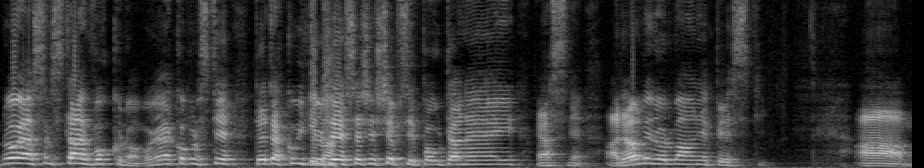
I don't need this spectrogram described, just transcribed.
no já jsem stáhl v okno, on jako prostě, to je takový to, že jsi ještě připoutaný, jasně. A dal mi normálně pěstí. A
